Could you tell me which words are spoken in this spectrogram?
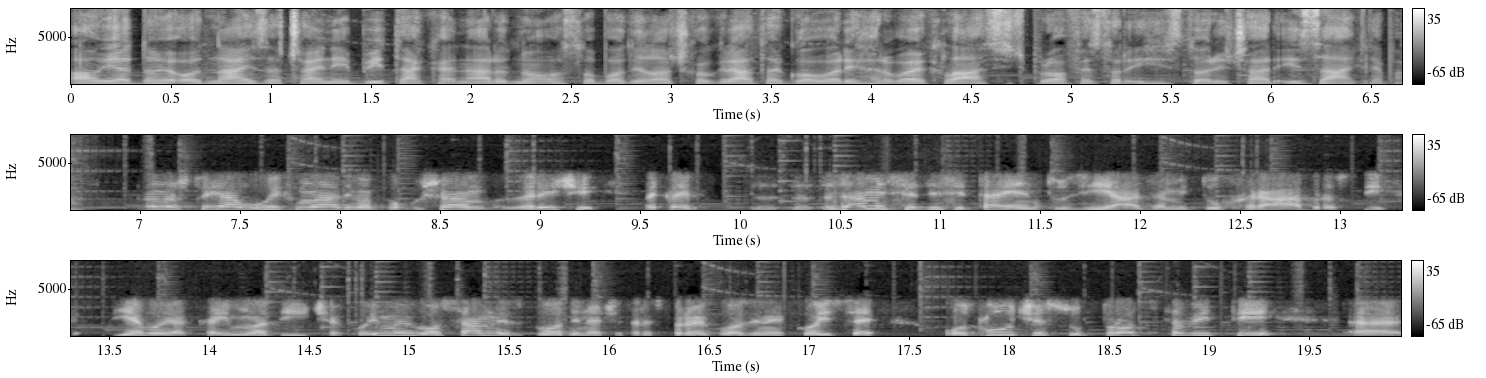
a u jednoj od najzačajnijih bitaka Narodno-oslobodilačkog rata govori Hrvoje Klasić, profesor i historičar iz Zagreba. Ono što ja uvijek mladima pokušavam reći, dakle, zamislite si taj entuzijazam i tu hrabrost tih djevojaka i mladića koji imaju 18 godina, 41. godine, koji se odluče suprotstaviti E, E,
